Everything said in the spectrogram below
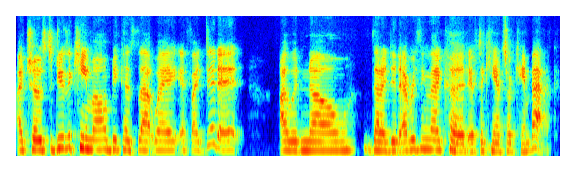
I chose to do the chemo because that way, if I did it, I would know that I did everything that I could if the cancer came back.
